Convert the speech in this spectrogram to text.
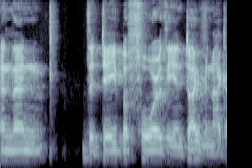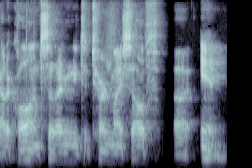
And then the day before the indictment, I got a call and said I need to turn myself uh, in.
